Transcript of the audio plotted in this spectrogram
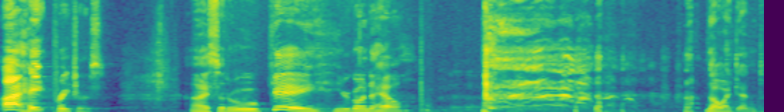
I hate preachers. I said, Okay, you're going to hell. no, I didn't.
